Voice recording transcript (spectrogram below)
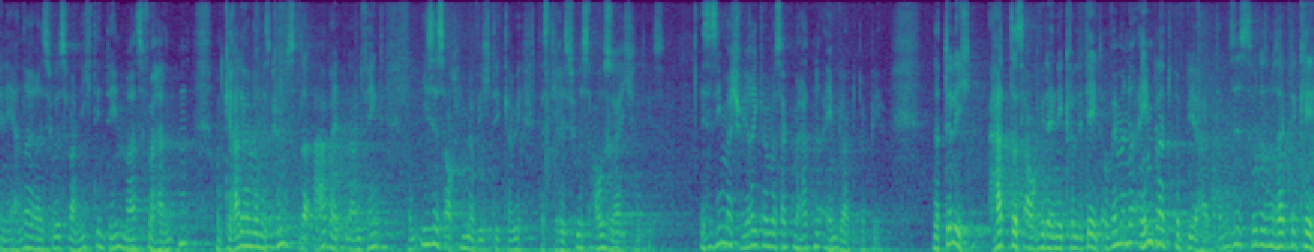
eine andere Ressource war nicht in dem Maß vorhanden. Und gerade wenn man als Künstler arbeiten anfängt, dann ist es auch immer wichtig, glaube ich, dass die Ressource ausreichend ist. Es ist immer schwierig, wenn man sagt, man hat nur ein Blatt Papier. Natürlich hat das auch wieder eine Qualität, aber wenn man nur ein Blatt Papier hat, dann ist es so, dass man sagt, okay,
